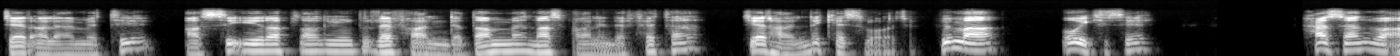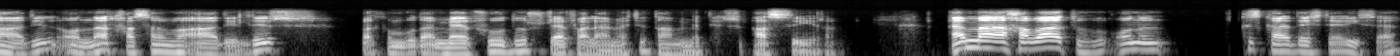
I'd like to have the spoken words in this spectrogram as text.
cer alameti asli irapla alıyordu. Ref halinde damme, nasb halinde feta, cer halinde kesir olacak. Hüma o ikisi Hasan ve Adil. Onlar Hasan ve Adil'dir. Bakın bu da merfudur. Ref alameti dammedir. Aslı irap. Ama ahavatuhu onun kız kardeşleri ise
